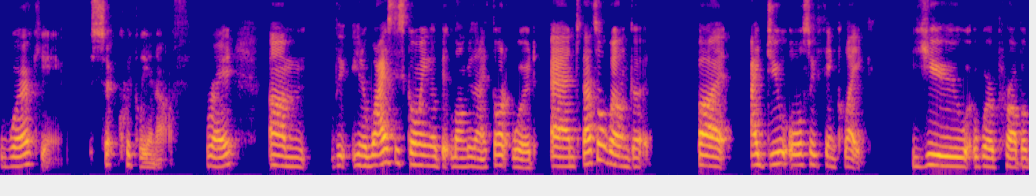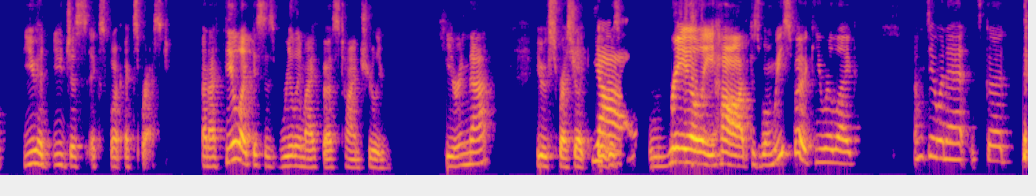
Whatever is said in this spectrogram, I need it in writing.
working so quickly enough? Right. Um the, you know, why is this going a bit longer than I thought it would? And that's all well and good. But I do also think like you were probably, you had, you just exp- expressed. And I feel like this is really my first time truly hearing that. You expressed you're like yeah. it was really hard because when we spoke, you were like, "I'm doing it. It's good."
